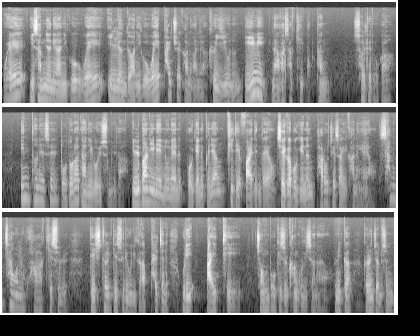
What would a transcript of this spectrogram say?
왜 2, 3년이 아니고 왜 1년도 아니고 왜 8주에 가능하냐? 그 이유는 이미 나가사키 폭탄 설계도가 인터넷에 떠돌아다니고 있습니다. 일반인의 눈에 보기에는 그냥 PDF 파일인데요. 제가 보기에는 바로 제작이 가능해요. 3차원 화학 기술, 디지털 기술이 우리가 발전해 우리 IT 정보기술 강국이잖아요. 그러니까 그런 점에서는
